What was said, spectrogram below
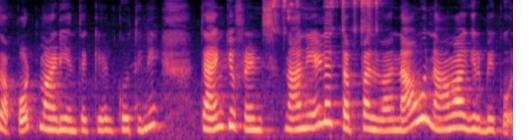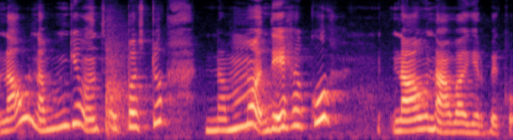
ಸಪೋರ್ಟ್ ಮಾಡಿ ಅಂತ ಕೇಳ್ಕೊತೀನಿ. ಥ್ಯಾಂಕ್ ಯು ಫ್ರೆಂಡ್ಸ್ ನಾನು ಹೇಳೋದು ತಪ್ಪಲ್ವ? ನಾವು ನಾವಾಗಿರಬೇಕು. ನಾವು ನಮಗೆ ಒಂದು ಸ್ವಲ್ಪಷ್ಟು ನಮ್ಮ ದೇಹಕ್ಕೂ ನಾವು ನಾವಾಗಿರಬೇಕು.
